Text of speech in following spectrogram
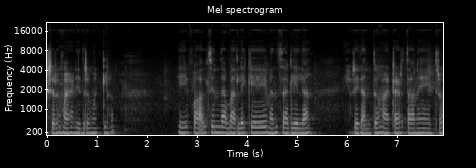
ಶುರು ಮಾಡಿದರು ಮಕ್ಕಳು ಈ ಫಾಲ್ಸಿಂದ ಬರಲಿಕ್ಕೆ ಮನಸ್ಸಾಗಲಿಲ್ಲ ಇವರಿಗಂತೂ ಆಟಾಡ್ತಾನೇ ಇದ್ದರು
